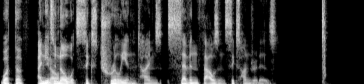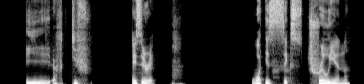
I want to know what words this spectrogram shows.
what the? I need You to know- know what six trillion times seven thousand six hundred is. E- Hey Siri, what is six trillion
